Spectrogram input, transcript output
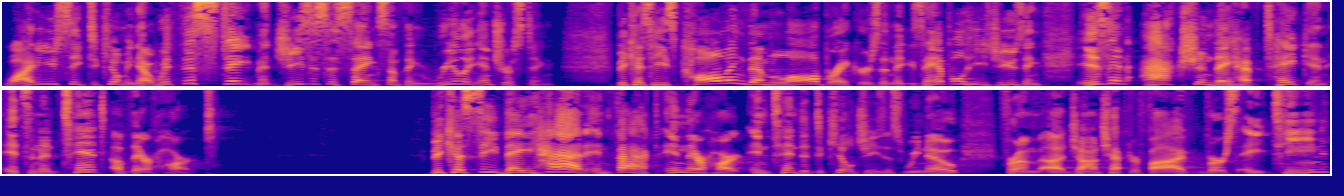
Why do you seek to kill me? Now, with this statement, Jesus is saying something really interesting because he's calling them lawbreakers, and the example he's using isn't action they have taken, it's an intent of their heart. Because, see, they had, in fact, in their heart intended to kill Jesus. We know from uh, John chapter 5, verse 18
